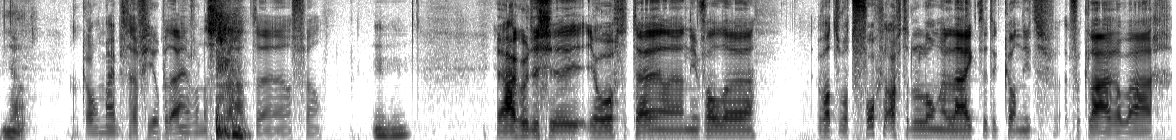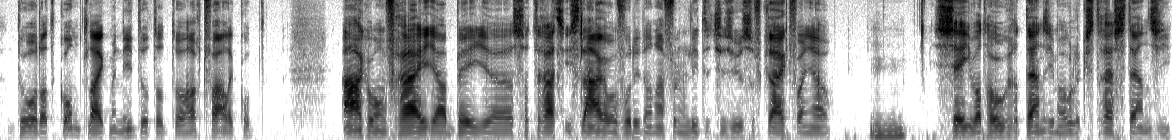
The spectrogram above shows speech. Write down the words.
Ja. Kan wat mij betreft hier op het einde van de straat eh of wel. mhm. Ja goed, dus je, je hoort het hè. In ieder geval eh, wat, wat vocht achter de longen lijkt het. Ik kan niet verklaren waar door dat komt. Lijkt me niet dat dat door hartfalen komt. A gewoon vrij, ja B saturatie iets lager waarvoor hij dan even een litertje zuurstof krijgt van jou. Mhm. C wat hogere tensie, mogelijk stresstensie.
